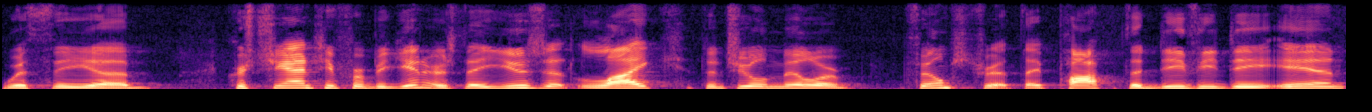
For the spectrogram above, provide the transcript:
with the uh, Christianity for Beginners. They use it like the Jule Miller film strip. They pop the DVD in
